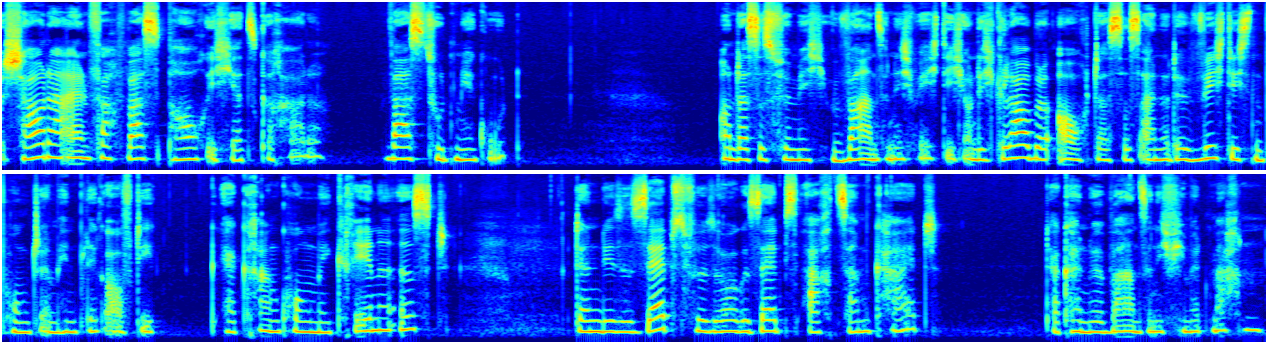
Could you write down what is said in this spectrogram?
schau da einfach, was brauche ich jetzt gerade? Was tut mir gut? Und das ist für mich wahnsinnig wichtig. Und ich glaube auch, dass das einer der wichtigsten Punkte im Hinblick auf die Erkrankung Migräne ist. Denn diese Selbstfürsorge, Selbstachtsamkeit, da können wir wahnsinnig viel mitmachen.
